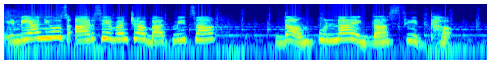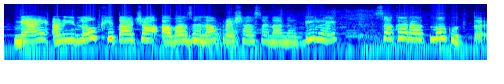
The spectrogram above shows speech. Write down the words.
इंडिया न्यूज आर सेव्हनच्या बातमीचा दम पुन्हा एकदा सिद्ध. न्याय आणि लोकहिताच्या आवाजाला प्रशासनानं दिले सकारात्मक उत्तर.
